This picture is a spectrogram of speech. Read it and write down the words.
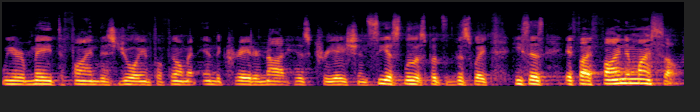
We are made to find this joy and fulfillment in the Creator, not His creation. C.S. Lewis puts it this way He says, If I find in myself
